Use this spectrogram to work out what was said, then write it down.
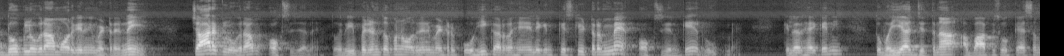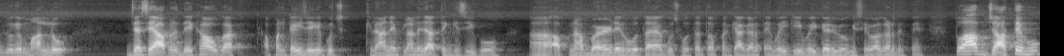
दो किलोग्राम ऑर्गेनिक मैटर है। नहीं, चार किलोग्राम ऑक्सीजन है। तो रिप्रेजेंट तो अपन ऑर्गेनिक मैटर को ही कर रहे हैं, लेकिन किसकी टर्म में? ऑक्सीजन के रूप में। क्लियर है कि नहीं? तो भैया, जितना अब आप इसको क्या समझोगे, मान लो जैसे आपने देखा होगा अपन कई जगह कुछ खिलाने पिलाने जाते हैं किसी को आ, अपना बर्थडे होता है या कुछ होता है तो अपन क्या करते हैं भाई कि भाई गरीबों की सेवा कर देते हैं। तो आप जाते हो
